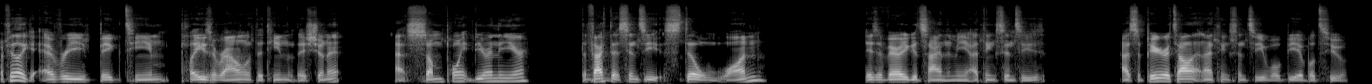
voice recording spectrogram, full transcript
I feel like every big team plays around with the team that they shouldn't at some point during the year. The fact mm-hmm. that Cincy still won is a very good sign to me. I think Cincy has superior talent, and I think Cincy will be able to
